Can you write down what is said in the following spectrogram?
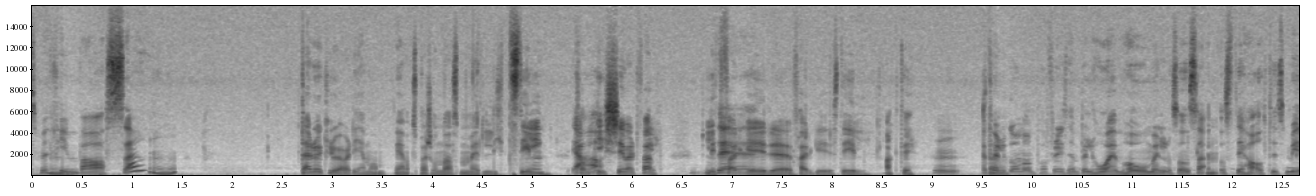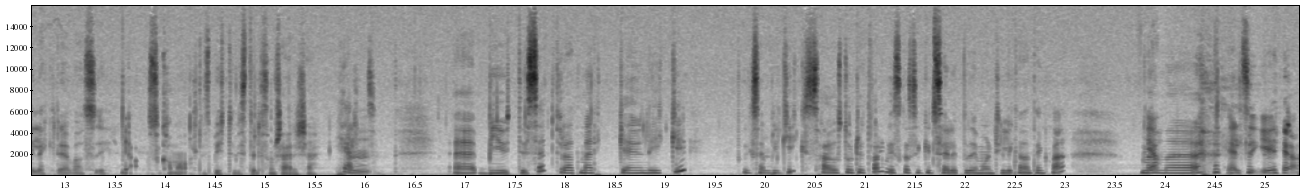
som en fin Mm. vase. Mm. Det er det clouet å være hjemme, hjemme hos personen da, som vet litt stilen. Ja. Sånn ish, i hvert fall. Litt farger, eh, fargerstilaktig. Mm. Jeg Ja. føler Går man på f.eks. HM Home, eller noe sånt, så Mm. altså, de har alltid så mye lekre vaser. Ja, så kan man alltids bytte hvis det liksom skjærer seg helt. Mm. Eh, beauty set fra et merke hun liker. Eksempel Mm. Kix har jo stort utvalg. Vi skal sikkert se litt på det i morgen tidlig, kan jeg tenke meg. Men, eh, Helt sikkert. ja.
